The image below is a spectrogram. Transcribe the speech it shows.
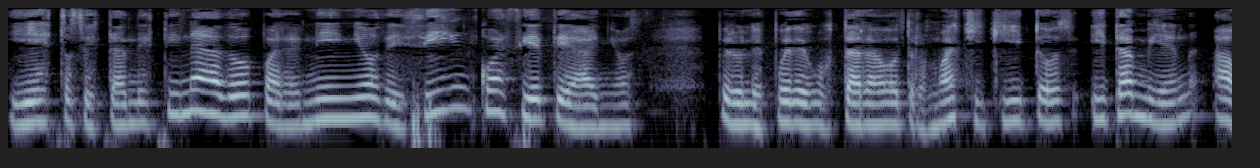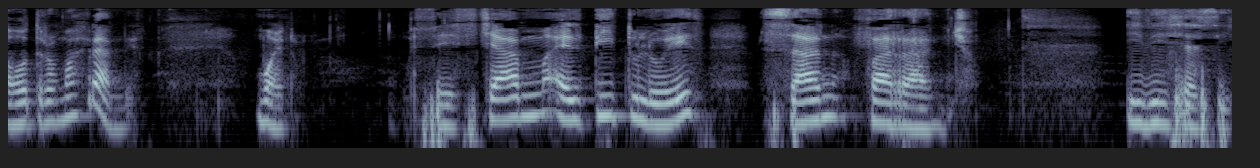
Y estos están destinados para niños de 5 a 7 años, pero les puede gustar a otros más chiquitos y también a otros más grandes. Bueno, se llama, el título es San Farrancho. Y dice así,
